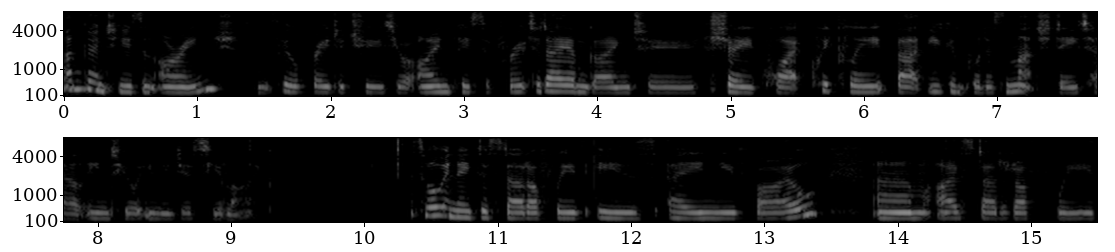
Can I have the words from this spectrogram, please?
I'm going to use an orange. Feel free to choose your own piece of fruit. Today I'm going to show you quite quickly, but you can put as much detail into your image as you like. So what we need to start off with is a new file. Um, I've started off with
